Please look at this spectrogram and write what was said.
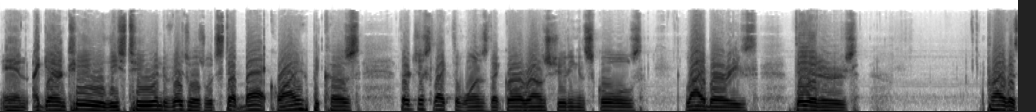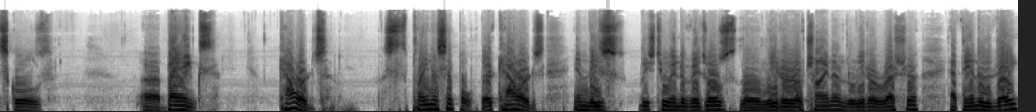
And I guarantee you these two individuals would step back. Why? Because they're just like the ones that go around shooting in schools, libraries, theaters, private schools, uh, banks. Cowards. It's plain and simple. They're cowards. And these these two individuals, the leader of China and the leader of Russia, at the end of the day,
